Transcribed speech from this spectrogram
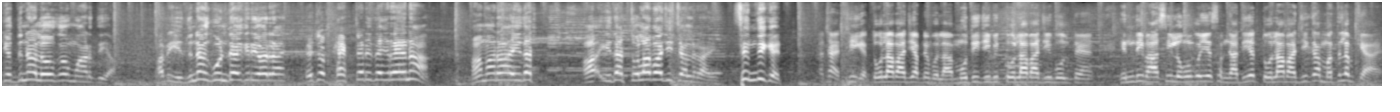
कितना लोगों को मार दिया? अभी इतना गुंडागिरी हो रहा है। ये जो फैक्ट्री देख रहे हैं ना हमारा इधर इधर तोलाबाजी चल रहा है। सिंडिकेट अच्छा ठीक है तोलाबाजी आपने बोला मोदी जी भी तोलाबाजी बोलते हैं। हिंदी भाषी लोगों को ये समझा दीजिए तोलाबाजी का मतलब क्या है?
